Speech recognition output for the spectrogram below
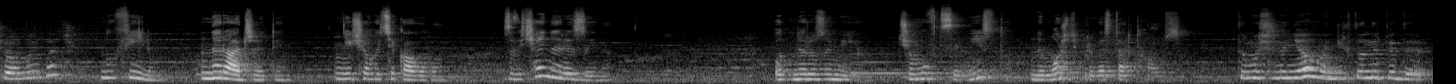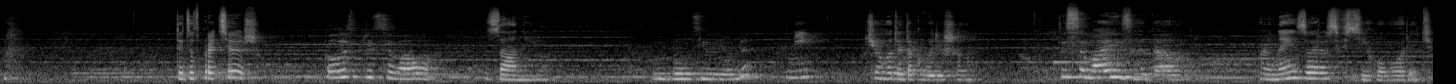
Що, вибач? Ну, фільм. Не раджу йти. Нічого цікавого. Звичайна резина. От не розумію, чому в це місто не можуть привезти артхаус. Тому що на нього ніхто не піде. Ти тут працюєш? Колись працювала. За нею. Ви були знайомі? Ні. Чого ти так вирішила? Ти сама її згадала. Про неї зараз всі говорять.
